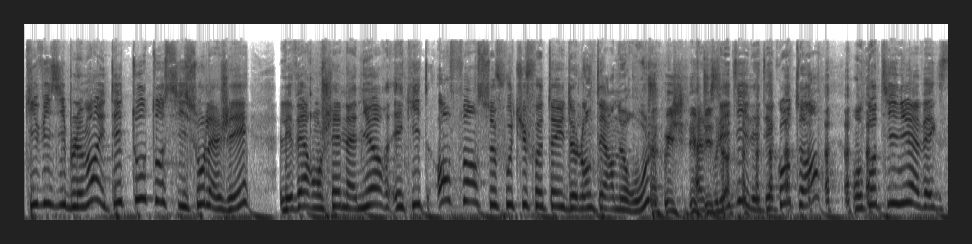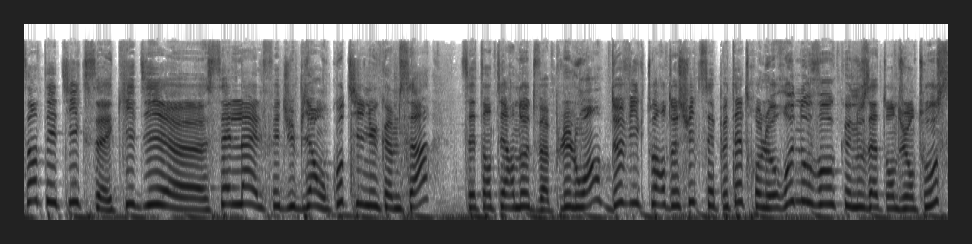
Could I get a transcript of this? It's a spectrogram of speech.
qui visiblement était tout aussi soulagé. Les Verts enchaînent à Niort et quittent enfin ce foutu fauteuil de lanterne rouge. Ah oui, Ah, je vous l'ai dit, il était content. On continue avec Synthetix qui dit euh, celle-là, elle fait du bien. On continue comme ça. Cet internaute va plus loin. Deux victoires de suite, c'est peut-être le renouveau que nous attendions tous.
